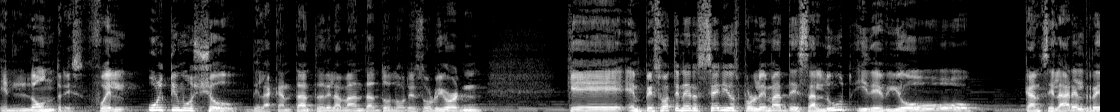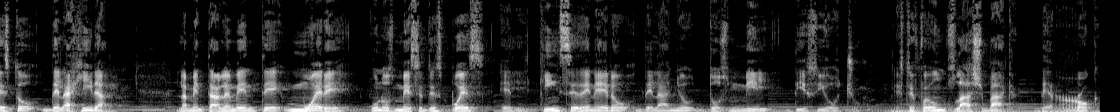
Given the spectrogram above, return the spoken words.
en Londres. Fue el último show de la cantante de la banda Dolores O'Riordan, que empezó a tener serios problemas de salud y debió cancelar el resto de la gira. Lamentablemente muere unos meses después, el 15 de enero del año 2018. Este fue un flashback de rock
